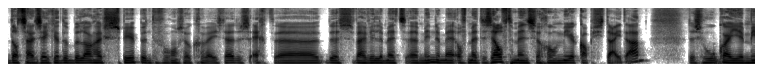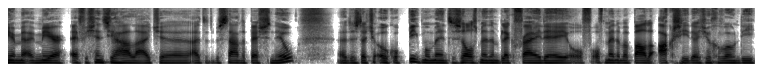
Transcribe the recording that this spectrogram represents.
dat zijn zeker de belangrijkste speerpunten voor ons ook geweest. Hè? Dus echt, dus wij willen met minder me- of met dezelfde mensen gewoon meer capaciteit aan. Dus hoe kan je meer, me- meer efficiëntie halen uit, je, uit het bestaande personeel? Eh, dus dat je ook op piekmomenten, zoals met een Black Friday of, of met een bepaalde actie, dat je gewoon die,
